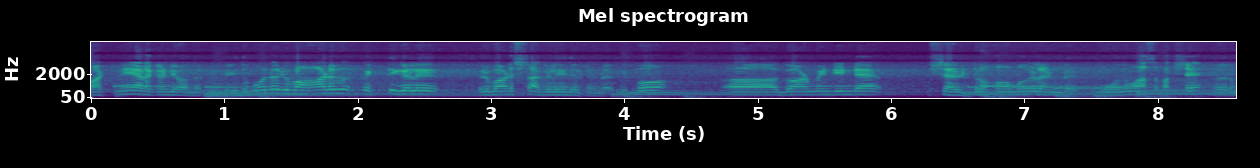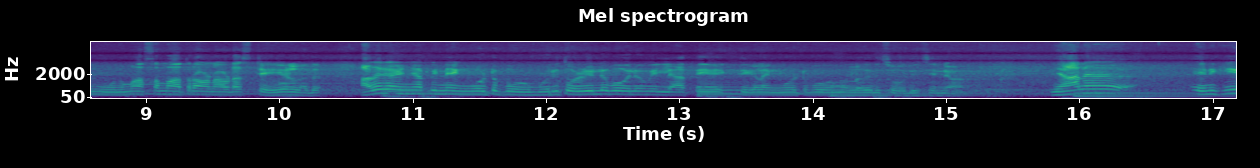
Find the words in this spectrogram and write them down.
പട്ടിണി കിടക്കേണ്ടി വന്നിട്ടുണ്ട്. ഇതുപോലെ ഒരുപാട് വ്യക്തികൾ ഒരുപാട് സ്ട്രഗിൾ ചെയ്തിട്ടുണ്ട്. ഇപ്പോൾ ഗവൺമെന്റിന്റെ ഷെൽട്ടർ ഹോമുകളുണ്ട് മൂന്ന് മാസം പക്ഷേ വെറും മൂന്ന് മാസം മാത്രമാണ് അവിടെ സ്റ്റേ ഉള്ളത്. അത് കഴിഞ്ഞാൽ പിന്നെ എങ്ങോട്ട് പോകും? ഒരു തൊഴിൽ പോലും ഇല്ലാത്ത ഈ വ്യക്തികൾ എങ്ങോട്ട് പോകും എന്നുള്ളത് ഒരു ചോദ്യചിഹ്നമാണ്. ഞാൻ എനിക്ക്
